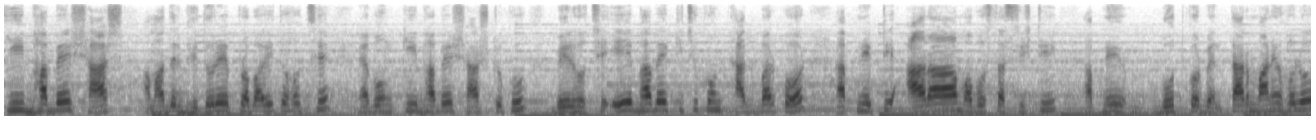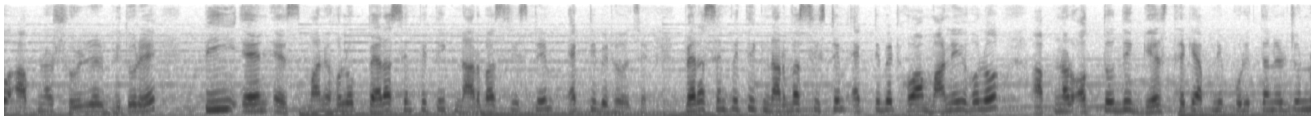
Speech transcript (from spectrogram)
কীভাবে শ্বাস আমাদের ভিতরে প্রবাহিত হচ্ছে এবং কীভাবে শ্বাসটুকু বের হচ্ছে। এভাবে কিছুক্ষণ থাকবার পর আপনি একটি আরাম অবস্থা সৃষ্টি আপনি বোধ করবেন, তার মানে হলো আপনার শরীরের ভিতরে পিএনএস মানে হলো প্যারাসিম্পেথিক নার্ভাস সিস্টেম অ্যাক্টিভেট হয়েছে। প্যারাসিম্পেথিক নার্ভাস সিস্টেম অ্যাক্টিভেট হওয়া মানেই হলো আপনার অত্যধিক গ্যাস থেকে আপনি পরিত্রাণের জন্য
